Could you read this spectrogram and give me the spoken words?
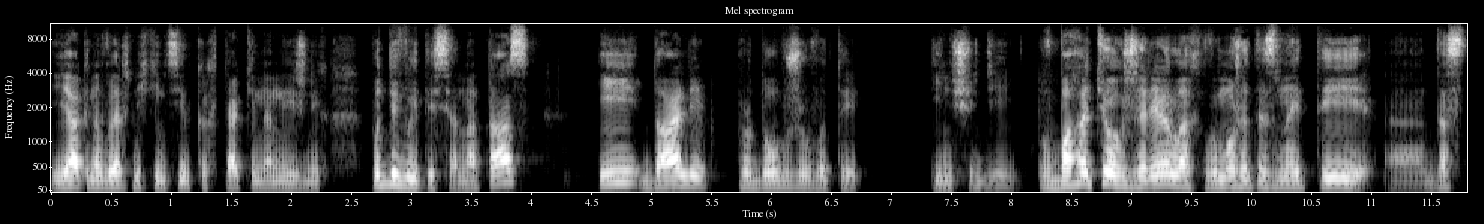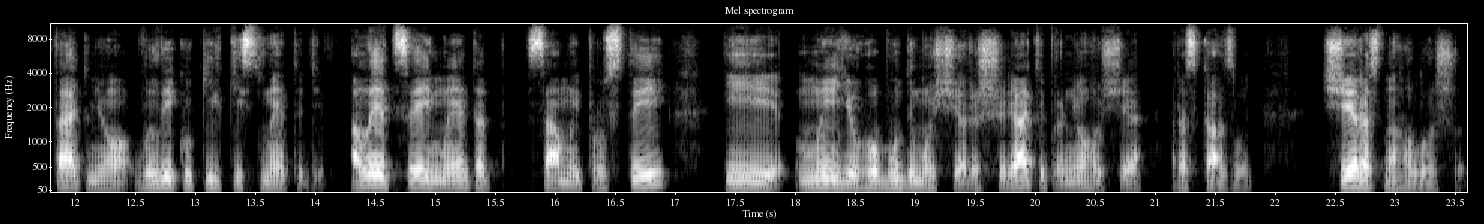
як на верхніх кінцівках, так і на нижніх, подивитися на таз і далі продовжувати інші дії. В багатьох джерелах ви можете знайти е, достатньо велику кількість методів, але цей метод самий простий, і ми його будемо ще розширяти і про нього ще розказувати. Ще раз наголошую:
